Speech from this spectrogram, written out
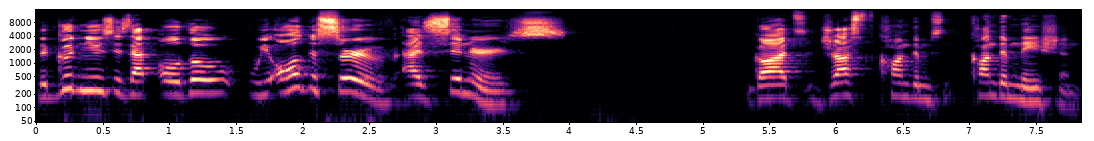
The good news is that although we all deserve as sinners God's just condemn, condemnation,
